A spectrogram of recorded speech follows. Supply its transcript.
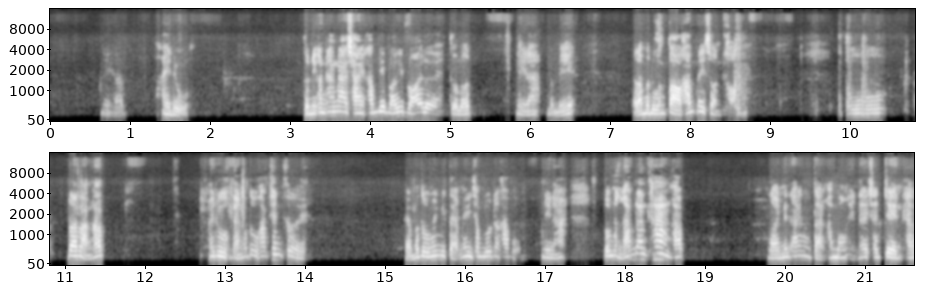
ำนี่ครับ ให้ดู ตัวนี้ค่อนข้างน่าใช้ครับเรียบร้อยเรียบร้อยเลย ตัวรถนี่นะแบบนี้เดี๋ยวเรามาดูกันต่อครับในส่วนของประตูด้านหลังครับ ให้ดูแผงประตูครับ เช่นเคย แผงประตูไม่มีแตกไม่มีชำรุดนะครับ ผมนี่นะรวมถึงครับด้านข้างครับรอยเม็ดอ้างต่างๆครับมองเห็นได้ชัดเจนครับ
